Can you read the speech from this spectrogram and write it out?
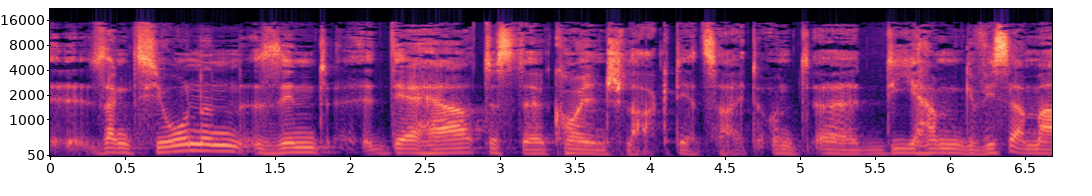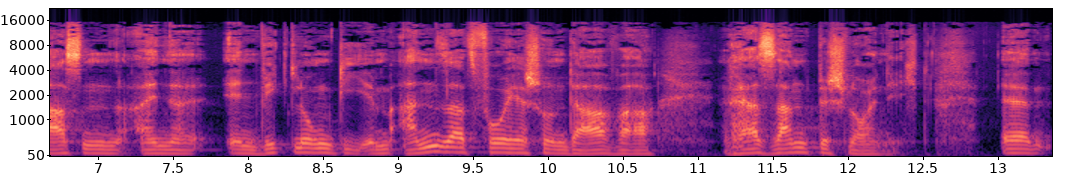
äh, Sanktionen sind der härteste Keulenschlag derzeit. Und äh, die haben gewissermaßen eine Entwicklung, die im Ansatz vorher schon da war, rasant beschleunigt. Ähm,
